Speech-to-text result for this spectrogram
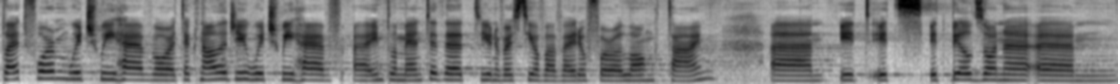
platform which we have, or a technology which we have implemented at the University of Aveiro for a long time. Um, it, it, builds on a, um,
